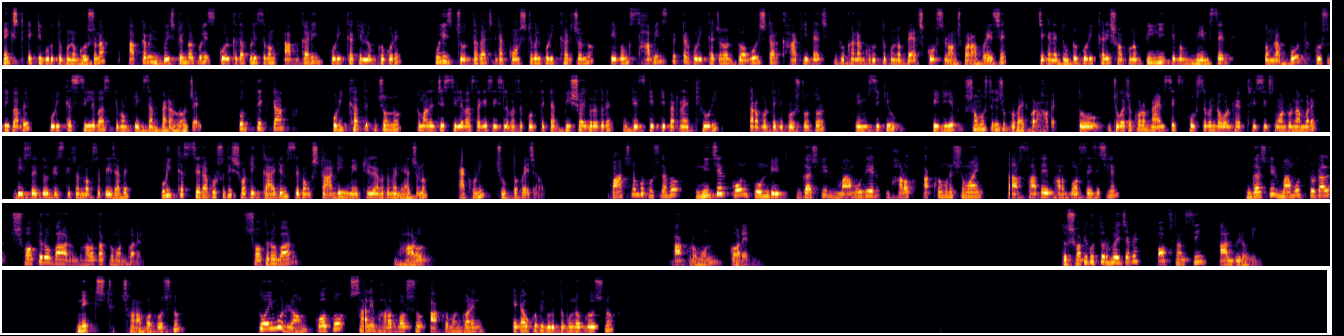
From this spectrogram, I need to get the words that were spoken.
নেক্সট একটি গুরুত্বপূর্ণ ঘোষণা, upcoming West Bengal police, Kolkata police এবং আবগারি পরীক্ষাকে লক্ষ্য করে পুলিশ যোদ্ধা ব্যাচ এটা কনস্টেবল পরীক্ষার জন্য এবং সাব ইন্সপেক্টর পরীক্ষার জন্য ডবল স্টার খাকি ব্যাচ দুখানা গুরুত্বপূর্ণ ব্যাচ কোর্স লঞ্চ করা হয়েছে, যেখানে দুটো পরীক্ষারই সম্পূর্ণ পিলি এবং মেন্সের তোমরা বোধ প্রস্তুতি পাবে, পরীক্ষার সিলেবাস এবং এক্সাম প্যাটার্ন অনুযায়ী। প্রত্যেকটা পরীক্ষার জন্য তোমাদের যে সিলেবাস থাকে, সেই সিলেবাসের প্রত্যেকটা বিষয় ধরে ধরে ডিসক্রিপটিভ প্যাটার্নের থিওরি তার উপর থেকে প্রশ্ন উত্তর এমসিকিউ পিডিএফ সমস্ত কিছু প্রোভাইড করা হবে। তো যোগাযোগ করো nine six four seven double five three six one two নাম্বারে বিস্তারিত ডিসক্রিপশন বক্সে পেয়ে যাবে। পরীক্ষার সেরা প্রস্তুতি, সঠিক গাইডেন্স এবং স্টাডি মেটেরিয়ালের মাধ্যমে নেওয়ার জন্য এখনই যুক্ত হয়ে যাও। পাঁচ নম্বর প্রশ্ন দেখো, নিচের কোন পণ্ডিত গজনির মামুদের ভারত আক্রমণের সময় তার সাথে ভারতবর্ষে এসেছিলেন? গজনির মামুদ টোটাল সতেরো বার ভারত আক্রমণ করেন। সতেরো বার ভারত আক্রমণ করেন। তো সঠিক উত্তর হয়ে যাবে অপশন সি আলবিরনি নেক্সট ছ নম্বর প্রশ্ন। তৈমুর লং কত সালে ভারতবর্ষ আক্রমণ করেন? এটাও খুবই গুরুত্বপূর্ণ প্রশ্ন।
